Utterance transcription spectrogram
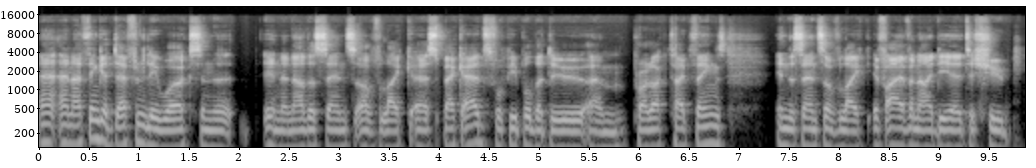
and I think it definitely works in the in another sense of like uh, spec ads for people that do um, product type things, in the sense of like if I have an idea to shoot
